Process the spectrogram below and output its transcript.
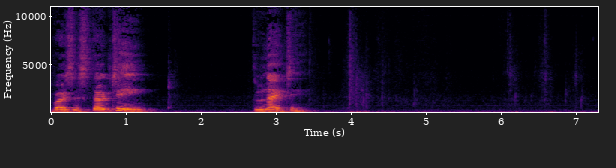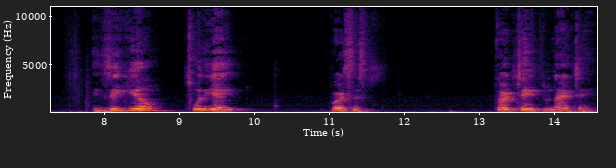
verses 13 through 19. Ezekiel 28, verses 13 through 19.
